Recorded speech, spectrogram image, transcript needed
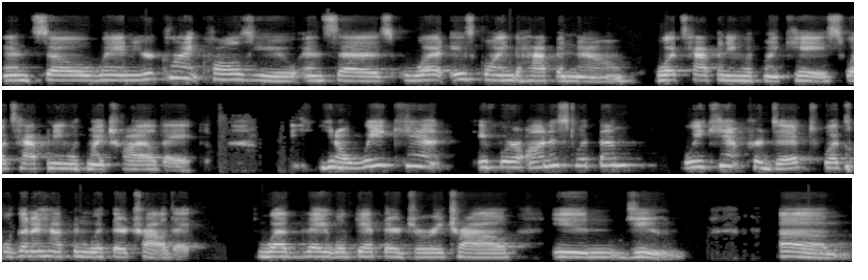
And so when your client calls you and says, "What is going to happen now? What's happening with my case? What's happening with my trial date?" You know, we can't. If we're honest with them, we can't predict what's going to happen with their trial date, whether they will get their jury trial in June. Um,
